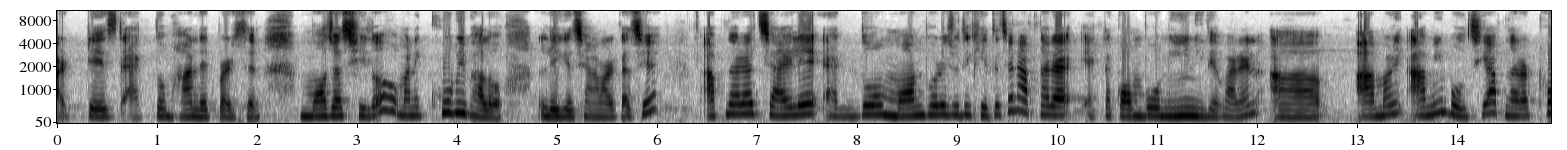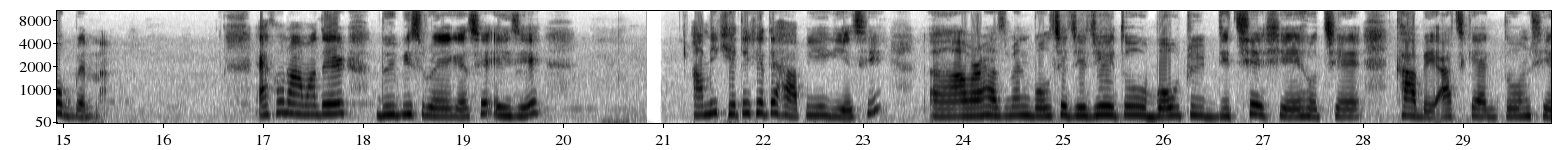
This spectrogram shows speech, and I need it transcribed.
আর টেস্ট একদম হান্ড্রেড পারসেন্ট মজা ছিল মানে খুবই ভালো লেগেছে আমার কাছে। আপনারা চাইলে একদম মন ভরে যদি খেতে চান, আপনারা একটা কম্বো নিয়ে নিতে পারেন। আমি আমি বলছি আপনারা ঠকবেন না। এখন আমাদের দুই পিস রয়ে গেছে, এই যে আমি খেতে খেতে হাঁপিয়ে গিয়েছি। আমার হাজব্যান্ড বলছে যে, যেহেতু বউ ট্রিট দিচ্ছে, সে হচ্ছে খাবে। আজকে একদম সে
